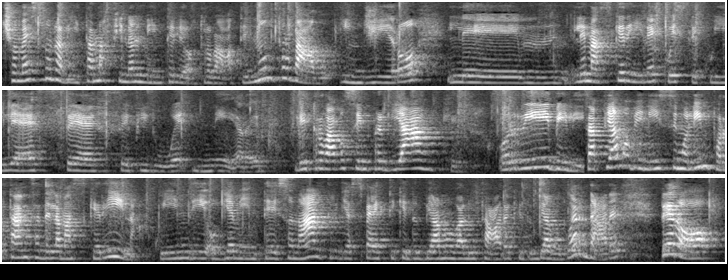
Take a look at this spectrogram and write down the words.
ci ho messo una vita ma finalmente le ho trovate. Non trovavo in giro le, mm, le mascherine queste qui le FFP2 nere. Le trovavo sempre bianche orribili. Sappiamo benissimo l'importanza della mascherina quindi ovviamente sono altri gli aspetti che dobbiamo valutare che dobbiamo guardare però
